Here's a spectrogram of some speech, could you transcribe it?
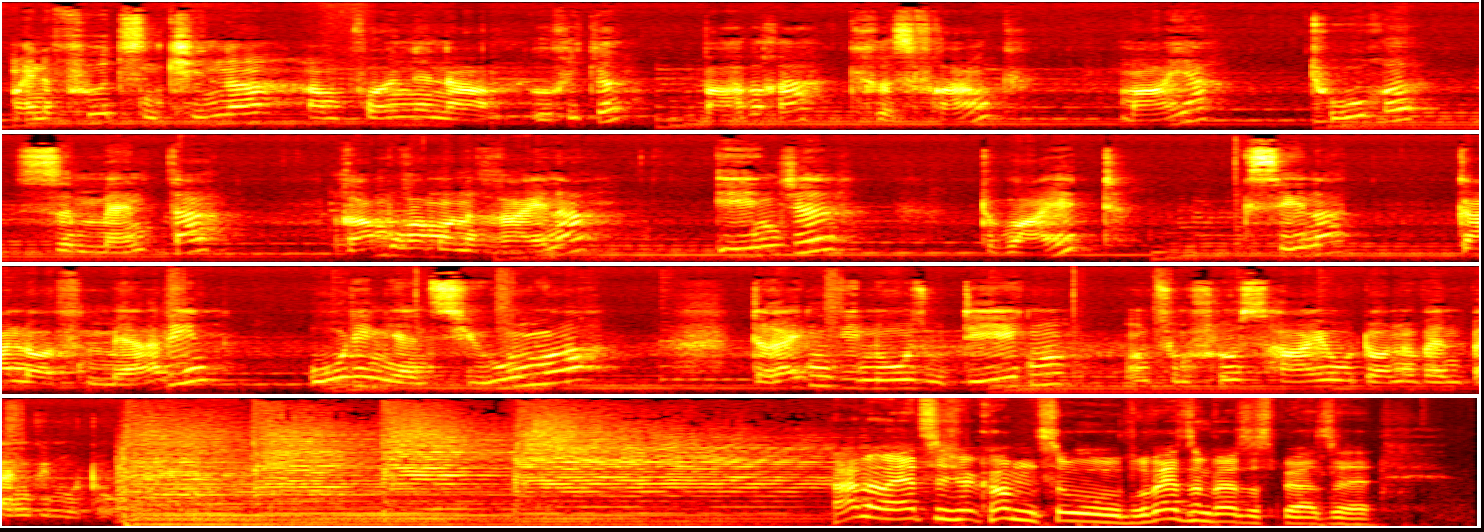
Meine 14 Kinder haben folgende Namen. Ulrike, Barbara, Chris Frank, Maya, Tore, Samantha, Rambo Ramon Rainer, Angel, Dwight, Xena, Gandalf Merlin, Odin Jens Junior, Dragon Dinosu Degen und zum Schluss Hayo Donovan Benvenuto. Hallo, herzlich willkommen zu Proversum vs. Börse,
